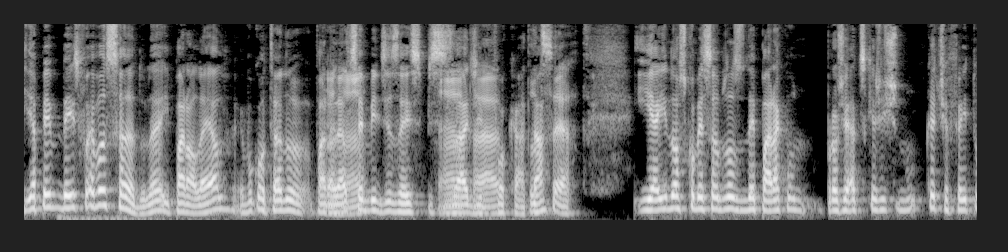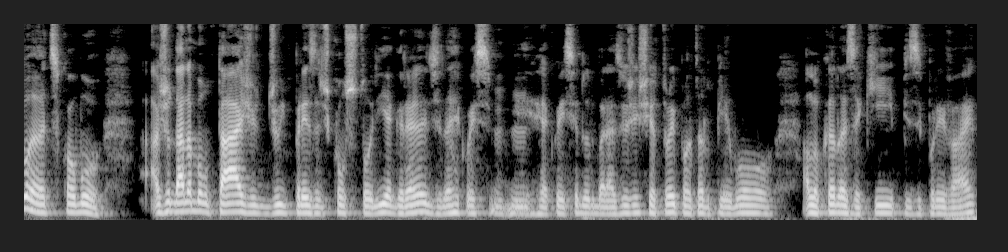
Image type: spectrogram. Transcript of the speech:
e a PMBase foi avançando, né? Em paralelo. Eu vou contando paralelo, uhum. você me diz aí se precisar ah, tá, de focar, tudo tá? certo. E aí nós começamos a nos deparar com projetos que a gente nunca tinha feito antes, como ajudar na montagem de uma empresa de consultoria grande, né, reconhecido, uhum. reconhecido no Brasil. A gente entrou implantando PMO, alocando as equipes e por aí vai.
